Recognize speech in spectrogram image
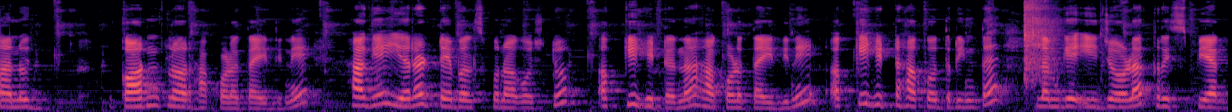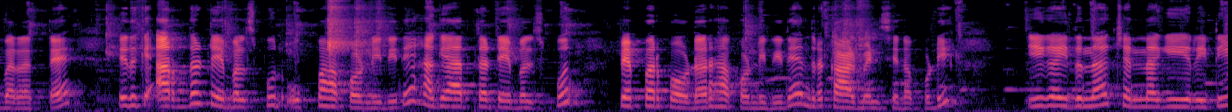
ನಾನು ಕಾರ್ನ್ ಫ್ಲೋರ್ ಹಾಕ್ಕೊಳ್ತಾ ಇದ್ದೀನಿ. ಹಾಗೆ ಎರಡು ಟೇಬಲ್ ಸ್ಪೂನ್ ಆಗುವಷ್ಟು ಅಕ್ಕಿ ಹಿಟ್ಟನ್ನು ಹಾಕ್ಕೊಳ್ತಾ ಇದ್ದೀನಿ. ಅಕ್ಕಿ ಹಿಟ್ಟು ಹಾಕೋದ್ರಿಂದ ನಮಗೆ ಈ ಜೋಳ ಕ್ರಿಸ್ಪಿಯಾಗಿ ಬರುತ್ತೆ. ಇದಕ್ಕೆ ಅರ್ಧ ಟೇಬಲ್ ಸ್ಪೂನ್ ಉಪ್ಪು ಹಾಕ್ಕೊಂಡಿದ್ದೀನಿ ಹಾಗೆ ಅರ್ಧ ಟೇಬಲ್ ಸ್ಪೂನ್ ಪೆಪ್ಪರ್ ಪೌಡರ್ ಹಾಕ್ಕೊಂಡಿದ್ದೀನಿ ಅಂದರೆ ಕಾಳುಮೆಣಸಿನ ಪುಡಿ. ಈಗ ಇದನ್ನು ಚೆನ್ನಾಗಿ ಈ ರೀತಿ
